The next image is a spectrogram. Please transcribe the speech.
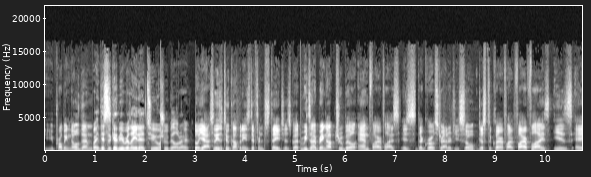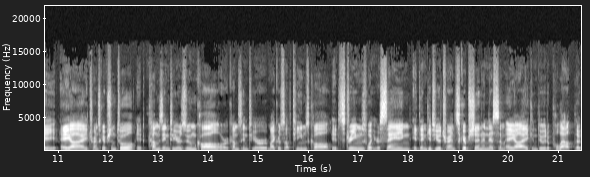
You probably know them. Wait, this is going to be related to Truebill, right? So yeah, so these are two companies, different stages. But the reason I bring up Truebill and Fireflies is their growth strategy. So just to clarify, Fireflies is a AI transcription tool. It comes into your Zoom call or it comes into your Microsoft Teams call. It streams what you're saying. It then gives you a transcription, and there's some AI can do to pull out the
